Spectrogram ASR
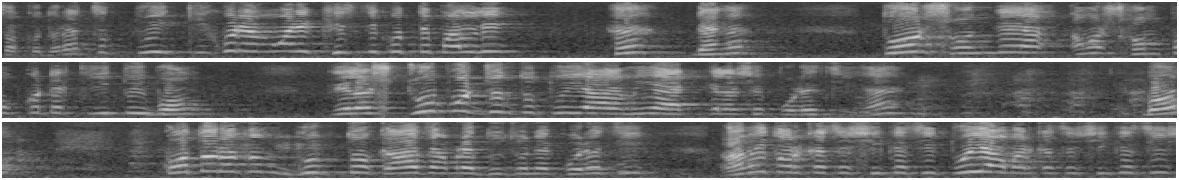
চক্রধর আচ্ছা তুই কি করে আমারে খিস্তি করতে পারলি? হ্যাঁ ড্যাঙা তোর সঙ্গে আমার সম্পর্কটা কি তুই বল? ক্লাস টু পর্যন্ত তুই আর আমি এক ক্লাসে পড়েছি হ্যাঁ? বল, কত রকম গুপ্ত কাজ আমরা দুজনে করেছি, আমি তোর কাছে শিখেছি, তুই আমার কাছে শিখেছিস,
